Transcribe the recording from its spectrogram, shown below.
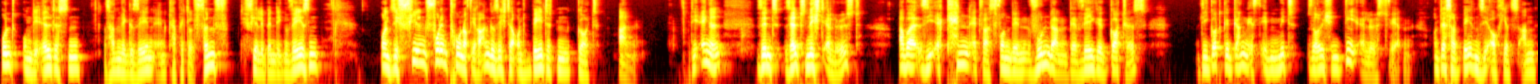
und um die Ältesten, das hatten wir gesehen in Kapitel 5, die vier lebendigen Wesen, und sie fielen vor dem Thron auf ihre Angesichter und beteten Gott an. Die Engel sind selbst nicht erlöst, aber sie erkennen etwas von den Wundern der Wege Gottes, die Gott gegangen ist, eben mit solchen, die erlöst werden. Und deshalb beten sie auch jetzt an,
